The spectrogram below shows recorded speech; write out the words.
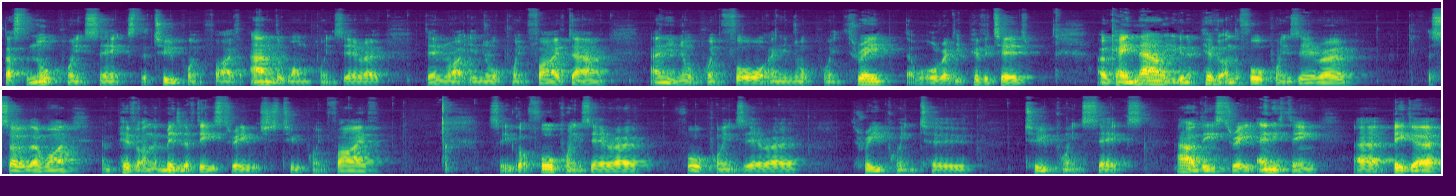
That's the 0.6, the 2.5, and the 1.0. Then write your 0.5 down. And your 0.4 and your 0.3 that were already pivoted. Okay, now you're going to pivot on the 4.0, the solo one, and pivot on the middle of these three, which is 2.5. So you've got 4.0, 4.0, 3.2, 2.6. Out of these three, anything uh, bigger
